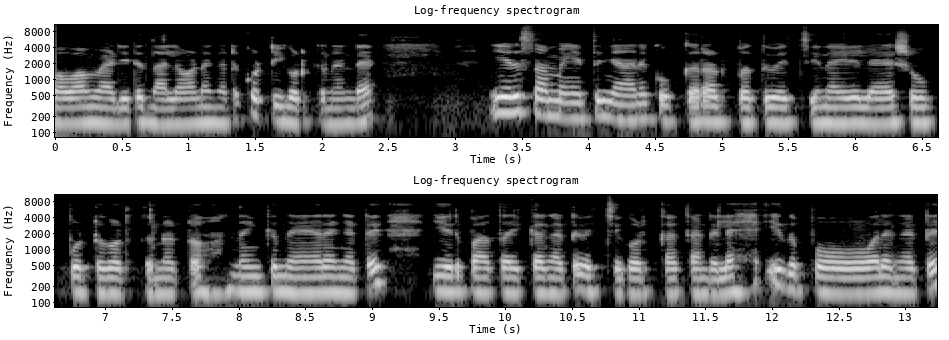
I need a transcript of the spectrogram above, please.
പോകാൻ വേണ്ടിയിട്ട് നല്ലോണം ഇങ്ങോട്ട് കൊട്ടി കൊടുക്കുന്നുണ്ട്. ഈ ഒരു സമയത്ത് ഞാൻ കുക്കർ അടുപ്പത്ത് വെച്ചിന് അതിൽ ലേശം ഉപ്പിട്ട് കൊടുത്തിരുന്നു കേട്ടോ. എന്നാൽ എനിക്ക് നേരെ അങ്ങോട്ട് ഈ ഒരു പാത്രത്തേക്ക് അങ്ങോട്ട് വെച്ച് കൊടുക്കാൻ കണ്ടില്ലേ ഇതുപോലെ അങ്ങോട്ട്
